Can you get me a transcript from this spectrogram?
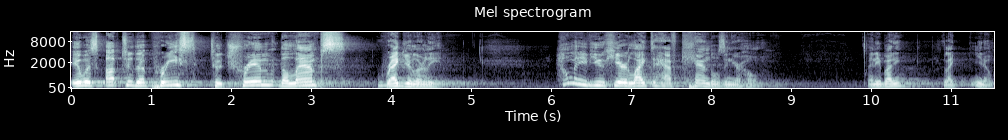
it was up to the priest to trim the lamps regularly. How many of you here like to have candles in your home? Anybody? Like, you know,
